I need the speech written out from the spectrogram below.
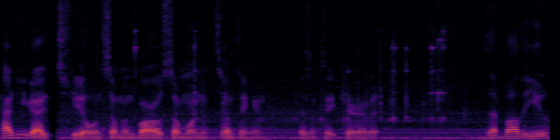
How do you guys feel when someone borrows someone something and doesn't take care of it? Does that bother you?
